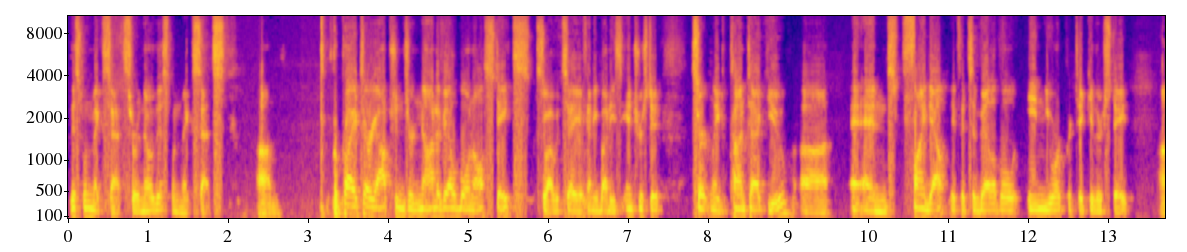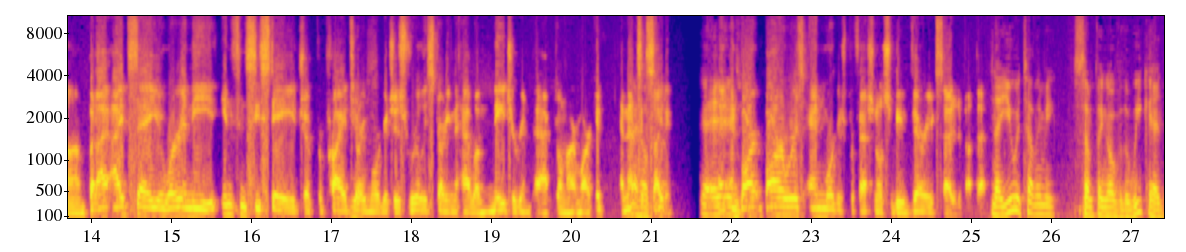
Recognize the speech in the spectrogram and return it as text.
this one makes sense, or no, this one makes sense. Um, proprietary options are not available in all states. So I would say if anybody's interested, certainly contact you uh, and find out if it's available in your particular state. Um, but I, I'd say we're in the infancy stage of proprietary Yes. mortgages really starting to have a major impact on our market, and that's hope so. exciting. Yeah, it- And, and bar- borrowers and mortgage professionals should be very excited about that. Now, you were telling me something over the weekend,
